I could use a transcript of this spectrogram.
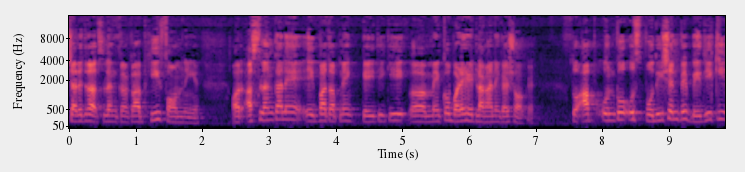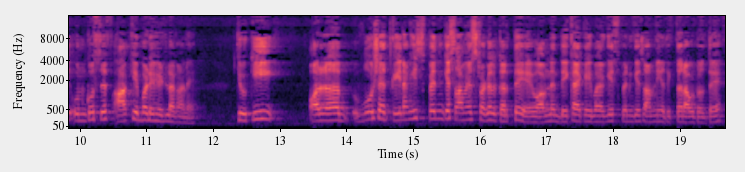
चरित्र असलंका का भी फॉर्म नहीं है। और असलंका ने एक बात अपने कही थी कि मेरे को बड़े हिट लगाने का शौक है। तो आप उनको उस पोजीशन पे भेजिए कि उनको सिर्फ़ आके बड़े हिट लगाने क्योंकि और वो शायद कहीं ना कहीं स्पिन के सामने स्ट्रगल करते हैं। वो हमने देखा है कई बार कि स्पिन के सामने अधिकतर आउट होते हैं।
